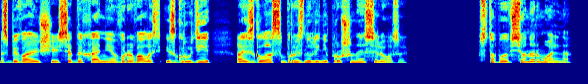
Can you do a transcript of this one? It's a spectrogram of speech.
Сбивающееся дыхание вырывалось из груди, а из глаз брызнули непрошенные слезы. «С тобой все нормально?»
